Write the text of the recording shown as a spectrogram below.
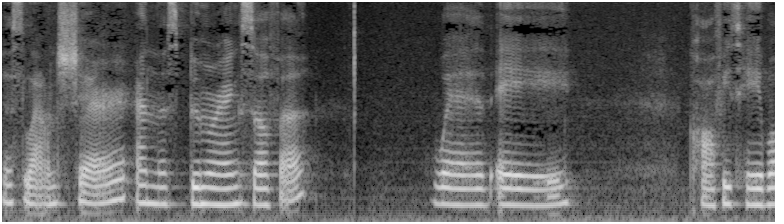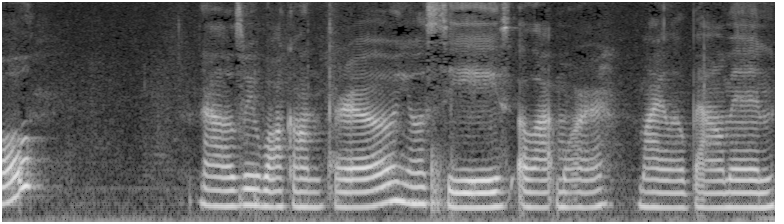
this lounge chair, and this boomerang sofa with a coffee table. Now, as we walk on through, you'll see a lot more Milo Baughman,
